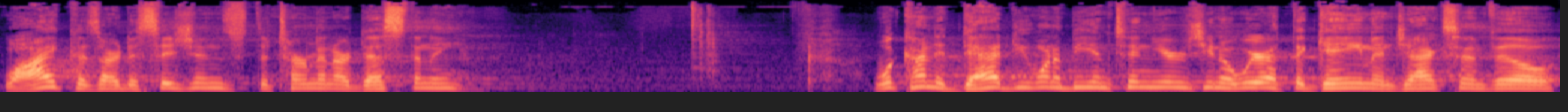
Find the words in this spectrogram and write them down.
Why? Because our decisions determine our destiny. What kind of dad do you want to be in 10 years? You know, we're at the game in Jacksonville.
